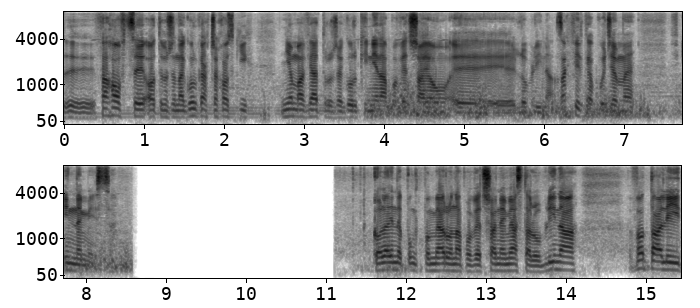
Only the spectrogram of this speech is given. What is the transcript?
y, fachowcy o tym, że na górkach czechowskich nie ma wiatru, że górki nie napowietrzają y, Lublina. Za chwilkę pójdziemy w inne miejsce. Kolejny punkt pomiaru napowietrzania miasta Lublina. W oddali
